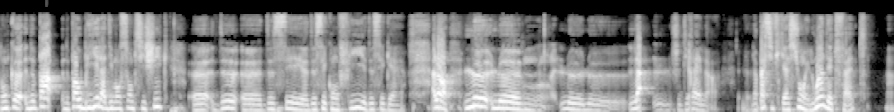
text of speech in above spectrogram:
Donc euh, ne pas ne pas oublier la dimension psychique euh, de de ces de ces conflits et de ces guerres. Alors le le le, le je dirais la la pacification est loin d'être faite. Hein.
